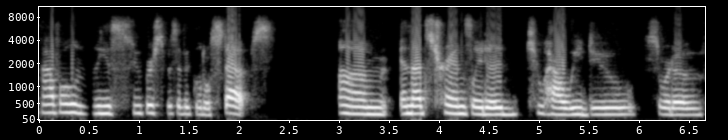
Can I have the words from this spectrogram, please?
have all of these super specific little steps um, and that's translated to how we do sort of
